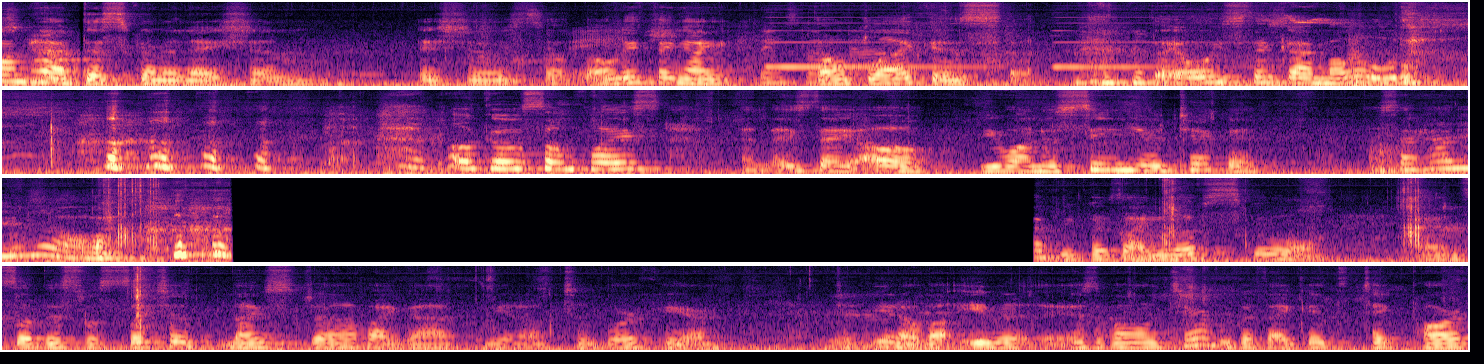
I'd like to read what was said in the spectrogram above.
Don't have discrimination issues, so the only thing I Things like don't that. like is, they always think I'm old. I'll go someplace and they say, oh, you want a senior ticket? I say, how do you know? Because I love school, and so this was such a nice job I got, you know, to work here. to- You know, even as a volunteer, because I get to take part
